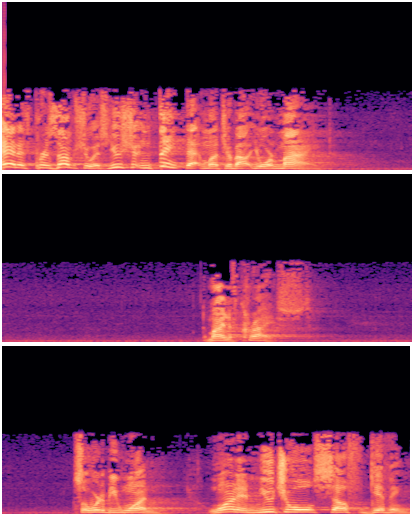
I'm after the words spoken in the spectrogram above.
And it's presumptuous. You shouldn't think that much about your mind. The mind of Christ. So we're to be one. One in mutual self-giving.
